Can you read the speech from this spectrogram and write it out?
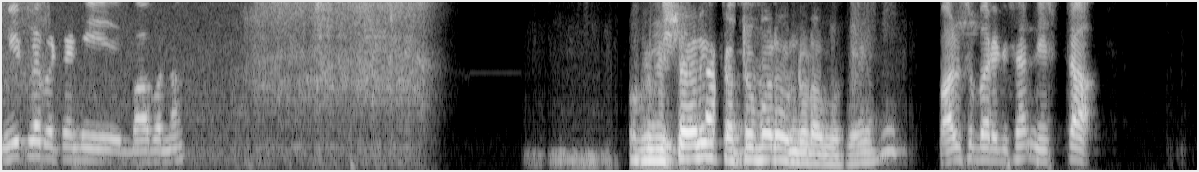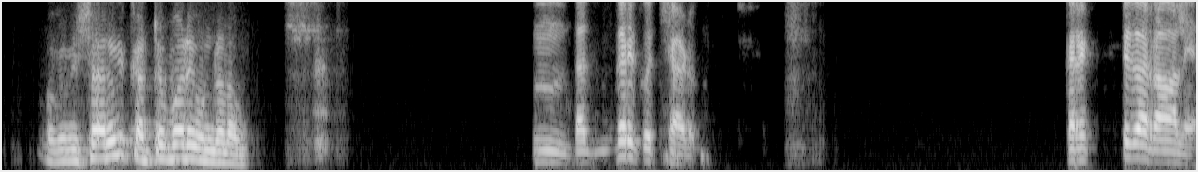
మీట్లో పెట్టండి బాబన్న. ఒక విషయానికి కట్టుబడి ఉండడం? బాలసుబ్బారెడ్డి సార్ నిష్ట. ఒక విషయానికి కట్టుబడి ఉండడం. దగ్గరికి వచ్చాడు. కరెక్ట్గా రాలే.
